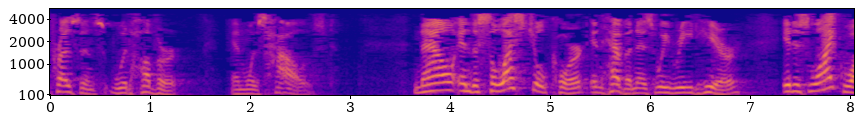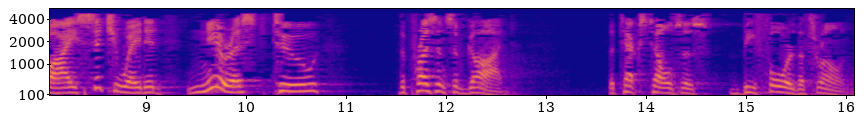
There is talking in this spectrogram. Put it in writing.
presence, would hover and was housed. Now, in the celestial court in heaven, as we read here, it is likewise situated nearest to the presence of God. The text tells us before the throne.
